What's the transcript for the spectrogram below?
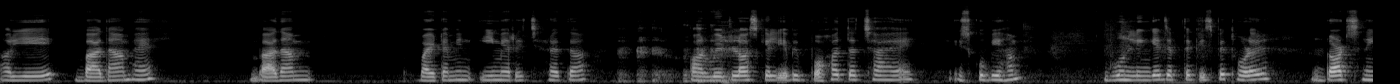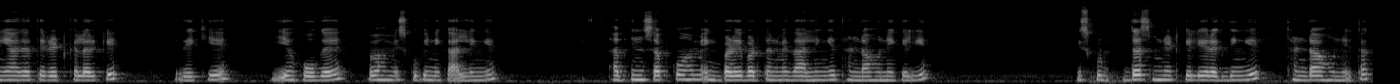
और ये बादाम है। बादाम विटामिन ई में रिच रहता। और वेट लॉस के लिए भी बहुत अच्छा है। इसको भी हम भून लेंगे। जब तक इस पर थोड़े डॉट्स नहीं आ जाते रेड कलर के। देखिए ये हो गए, अब हम इसको भी निकाल लेंगे। अब इन सबको हम एक बड़े बर्तन में डाल लेंगे ठंडा होने के लिए। इसको दस मिनट के लिए रख देंगे ठंडा होने तक।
